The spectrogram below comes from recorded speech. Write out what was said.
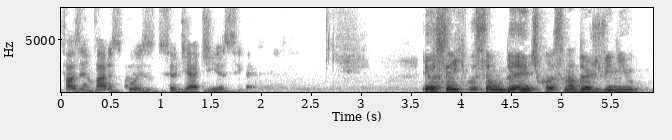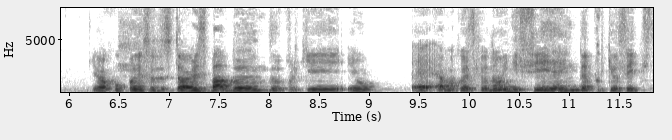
fazendo várias coisas do seu dia a dia, assim. Eu sei que você é um grande colecionador de vinil. Eu acompanho seus stories babando, porque eu é é uma coisa que eu não iniciei ainda, porque eu sei que,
